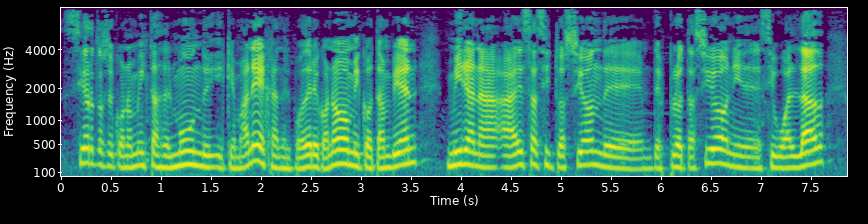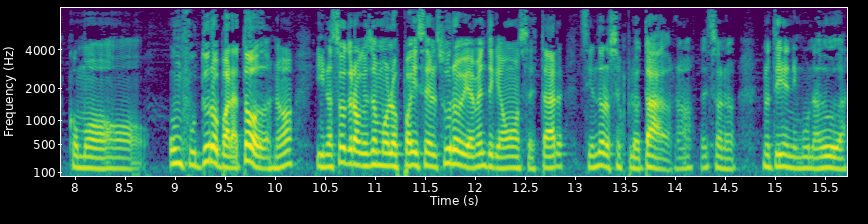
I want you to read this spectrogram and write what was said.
ciertos economistas del mundo y que manejan el poder económico también, miran a, a esa situación de, de explotación y de desigualdad como un futuro para todos, ¿no? Y nosotros que somos los países del sur, obviamente que vamos a estar siendo los explotados, ¿no? Eso no, no tiene ninguna duda.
